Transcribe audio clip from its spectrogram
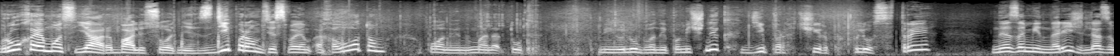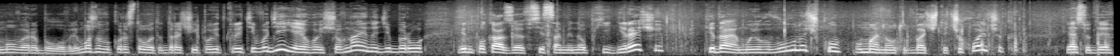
рухаємось, я рибалю сьогодні з діпером, зі своїм ехолотом. Он він у мене тут мій улюблений помічник. Діпер Чірп плюс 3. Незамінна річ для зимової риболовлі. Можна використовувати, до речі, і по відкритій воді. Я його і щовна іноді беру. Він показує всі самі необхідні речі. Кидаємо його в луночку. У мене отут, бачите, чохольчик. Я сюди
